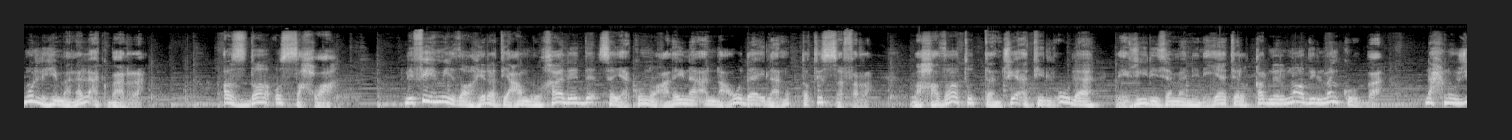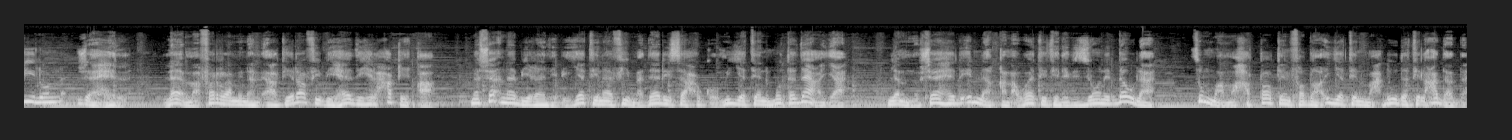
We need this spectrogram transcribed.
ملهمنا الأكبر. أصداء الصحوة. لفهم ظاهرة عمرو خالد سيكون علينا أن نعود إلى نقطة الصفر لحظات التنشئة الأولى لجيل ثمانينيات القرن الماضي المنكوب. نحن جيل جاهل. لا مفر من الاعتراف بهذه الحقيقة. نشأنا بغالبيتنا في مدارس حكومية متداعية. لم نشاهد إلا قنوات تلفزيون الدولة ثم محطات فضائية محدودة العدد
